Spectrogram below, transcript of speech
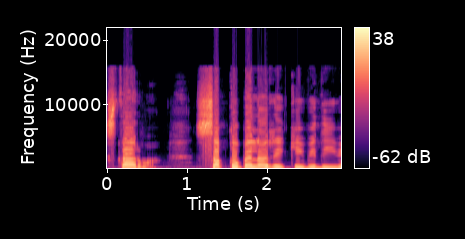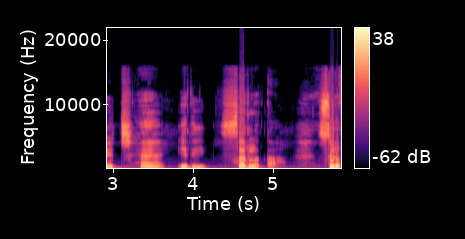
17ਵਾਂ ਸਭ ਤੋਂ ਪਹਿਲਾਂ ਰੇਕੀ ਵਿਧੀ ਵਿੱਚ ਹੈ ਇਹਦੀ ਸਰਲਤਾ। ਸਿਰਫ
